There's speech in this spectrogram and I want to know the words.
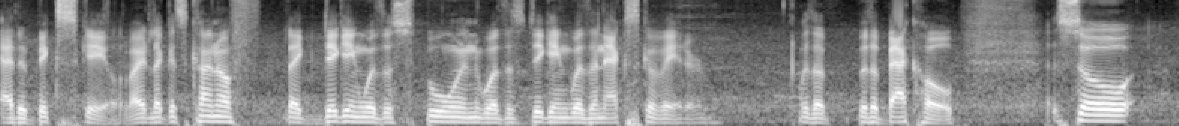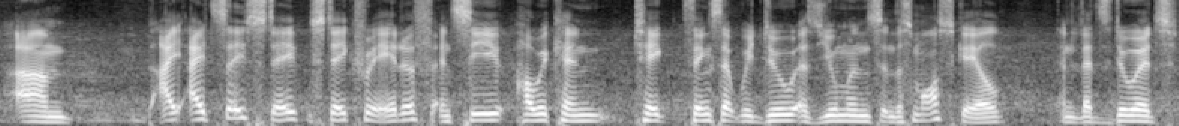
at a big scale, right? Like it's kind of like digging with a spoon, whether it's digging with an excavator, with a with a backhoe. So um, I, I'd say stay stay creative and see how we can take things that we do as humans in the small scale and let's do it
